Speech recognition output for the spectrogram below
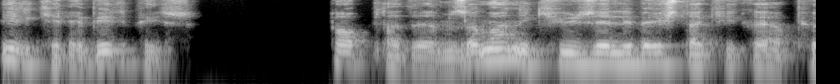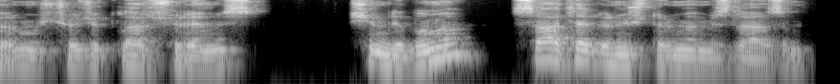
1 kere 1 1. Topladığım zaman 255 dakika yapıyormuş çocuklar süremiz. Şimdi bunu saate dönüştürmemiz lazım.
